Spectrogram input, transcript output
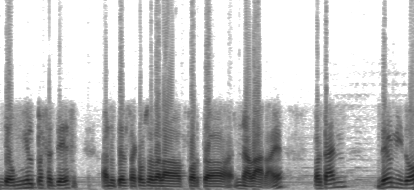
10.000 passatgers en hotels a causa de la forta nevada. Eh? Per tant, déu-n'hi-do,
